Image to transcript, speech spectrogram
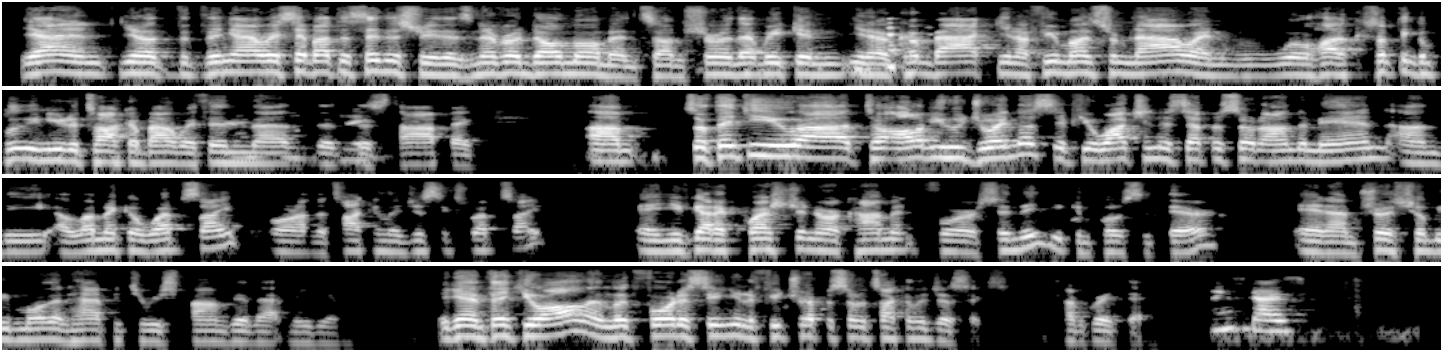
Yeah, and you know the thing I always say about this industry, there's never a dull moment. So I'm sure that we can, you know, come back, you know, a few months from now, and we'll have something completely new to talk about within the, the, this topic. Um, so thank you uh, to all of you who joined us. If you're watching this episode on demand on the Elemica website or on the Talking Logistics website, and you've got a question or a comment for Cindy, you can post it there and I'm sure she'll be more than happy to respond via that medium. Again, thank you all and look forward to seeing you in a future episode of Talking Logistics. Have a great day. Thanks, guys.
